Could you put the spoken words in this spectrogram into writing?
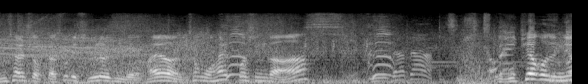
용서할 수 없다. 소리 질러주는데 과연 성공할 것인가? 못 피하거든요.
